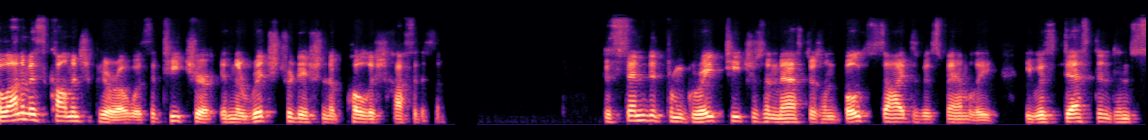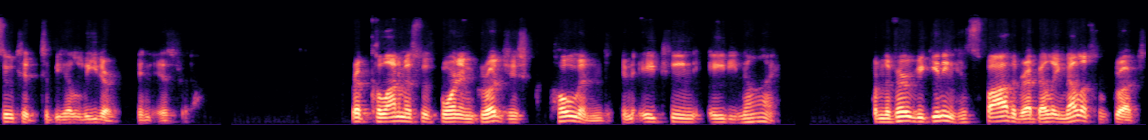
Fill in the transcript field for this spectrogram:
Kalonymus Kalman Shapiro was a teacher in the rich tradition of Polish Hasidism. Descended from great teachers and masters on both sides of his family, he was destined and suited to be a leader in Israel. Reb Kalonymus was born in Grodzisk, Poland in 1889. From the very beginning, his father, Reb Elimelech of Grodzisk,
